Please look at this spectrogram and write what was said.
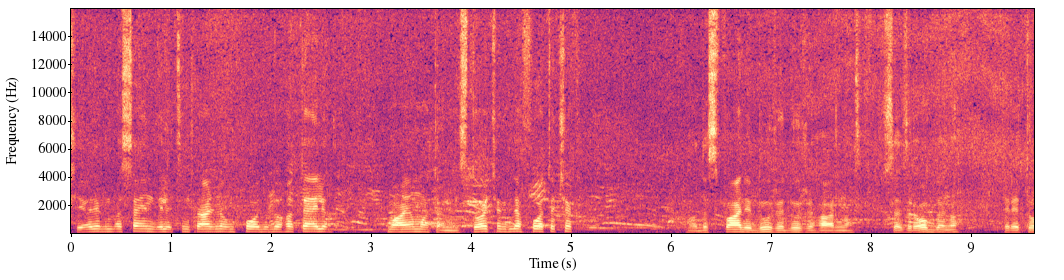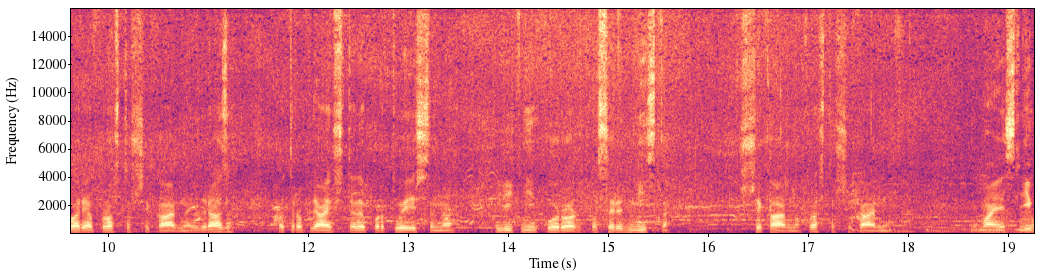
ще один басейн біля центрального входу до готелю. Маємо там місточок для фоточок. Водоспади дуже-дуже гарно все зроблено. Територія просто шикарна. Відразу потрапляєш, телепортуєшся на літній курорт посеред міста. Шикарно, просто шикарно. Немає слів,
